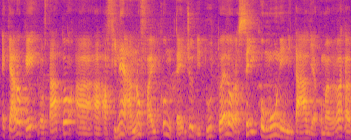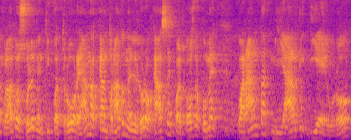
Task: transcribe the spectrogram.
è chiaro che lo Stato a, a, fine anno fa il conteggio di tutto. E allora se i comuni in Italia, come aveva calcolato il Sole 24 Ore, hanno accantonato nelle loro casse qualcosa come 40 miliardi di euro,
